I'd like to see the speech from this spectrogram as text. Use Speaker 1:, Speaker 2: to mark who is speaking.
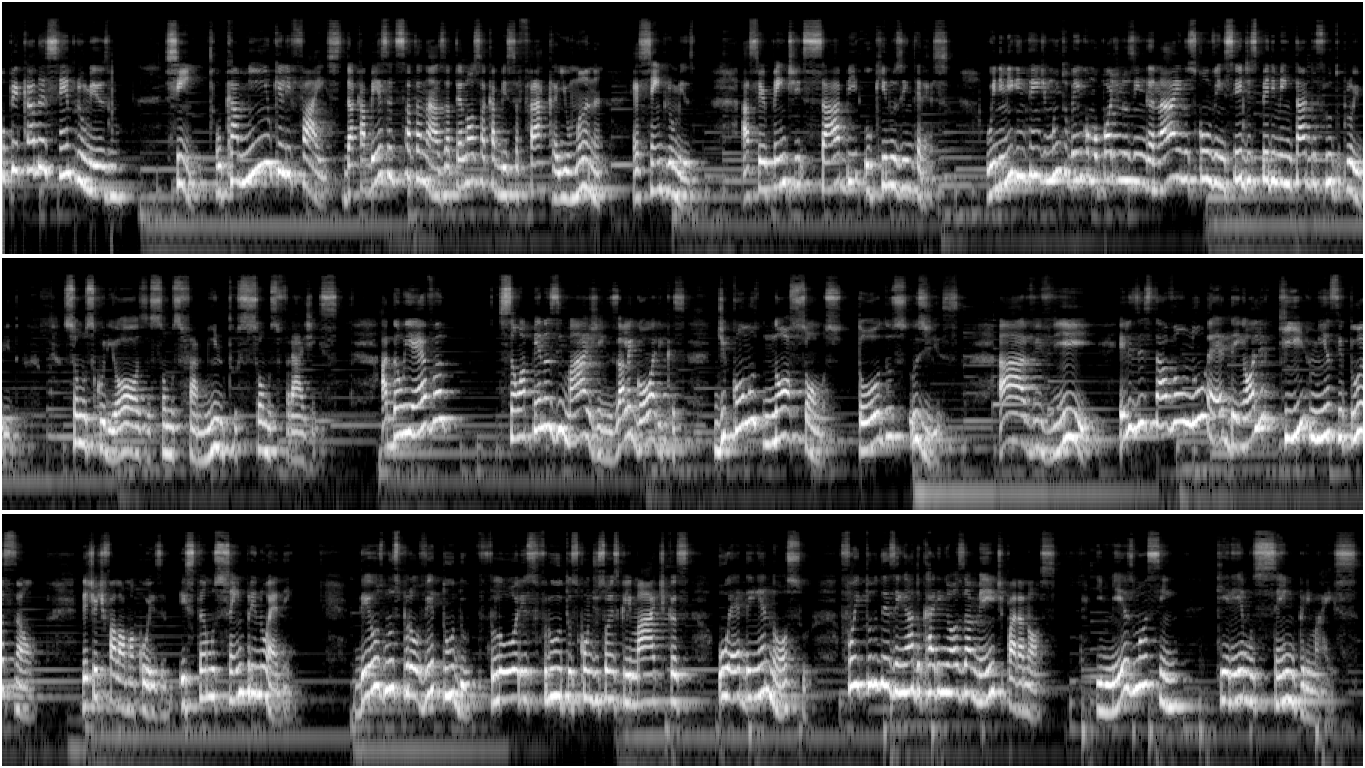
Speaker 1: o pecado é sempre o mesmo. Sim, o caminho que ele faz da cabeça de Satanás até nossa cabeça fraca e humana é sempre o mesmo. A serpente sabe o que nos interessa. O inimigo entende muito bem como pode nos enganar e nos convencer de experimentar do fruto proibido. Somos curiosos, somos famintos, somos frágeis. Adão e Eva são apenas imagens alegóricas de como nós somos todos os dias. Ah, Vivi, eles estavam no Éden, olha aqui a minha situação. Deixa eu te falar uma coisa: estamos sempre no Éden. Deus nos provê tudo: flores, frutos, condições climáticas. O Éden é nosso. Foi tudo desenhado carinhosamente para nós. E mesmo assim, queremos sempre mais.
